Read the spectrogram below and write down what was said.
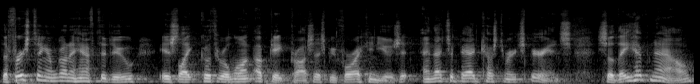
the first thing I'm going to have to do is like go through a long update process before I can use it, and that's a bad customer experience. So they have now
